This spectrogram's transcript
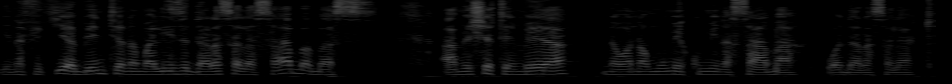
inafikia binti anamaliza darasa la saba basi ameshatembea na wanamume kumi na saba wa darasa lake.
